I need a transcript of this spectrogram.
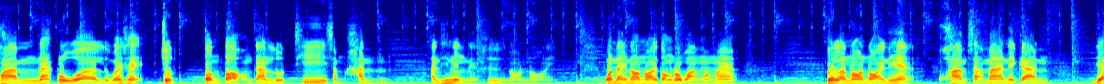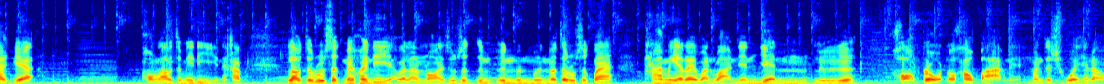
ความน่ากลัวหรือว่าใช่จุดต้นต่อของการหลุดที่สำคัญอันที่หนึ่งเนี่ยคือนอนน้อย วันไหนนอนน้อยต้องระวังมากๆ เวลานอนน้อยเนี่ยความสามารถในการแยกแยะของเราจะไม่ดีนะครับ เราจะรู้สึกไม่ค่อยดีอะเวลานอนรู้สึกอื่นๆมึนๆเราจะรู้สึกว่าถ้ามีอะไรหวานๆเย็นๆหรือ ของโปรดเราเข้าปากเนี่ยมันจะช่วยให้เรา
